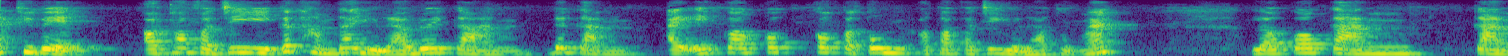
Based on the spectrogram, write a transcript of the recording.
activate autophagy ก็ทำได้อยู่แล้วด้วยการด้วยการ IF ก็ก็ก็กระตุ้น autophagy อยู่แล้วถูกไหมแล้วก็การการ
